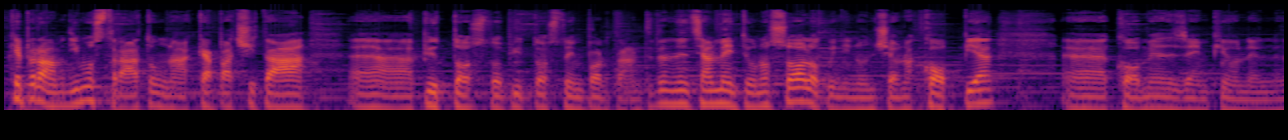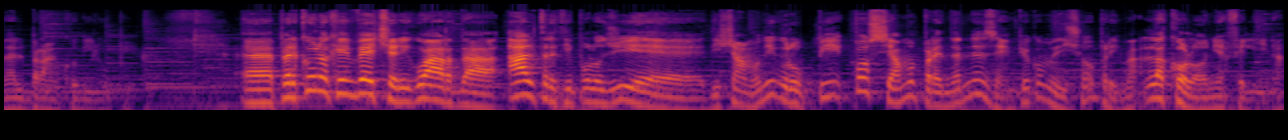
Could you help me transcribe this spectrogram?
che però ha dimostrato una capacità eh, piuttosto, piuttosto, importante. Tendenzialmente uno solo, quindi non c'è una coppia, eh, come ad esempio nel, nel branco di lupi. Eh, per quello che invece riguarda altre tipologie, diciamo, di gruppi, possiamo prendere un esempio, come dicevo prima, la colonia felina.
